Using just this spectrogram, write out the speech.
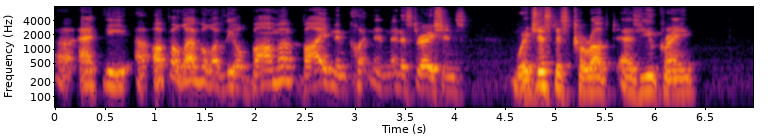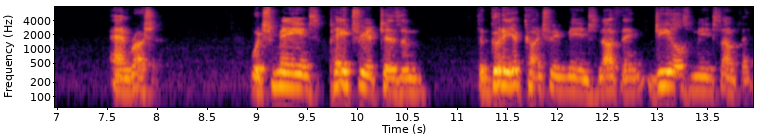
uh, at the uh, upper level of the Obama, Biden, and Clinton administrations, we're just as corrupt as Ukraine and Russia, which means patriotism. The good of your country means nothing. Deals mean something.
